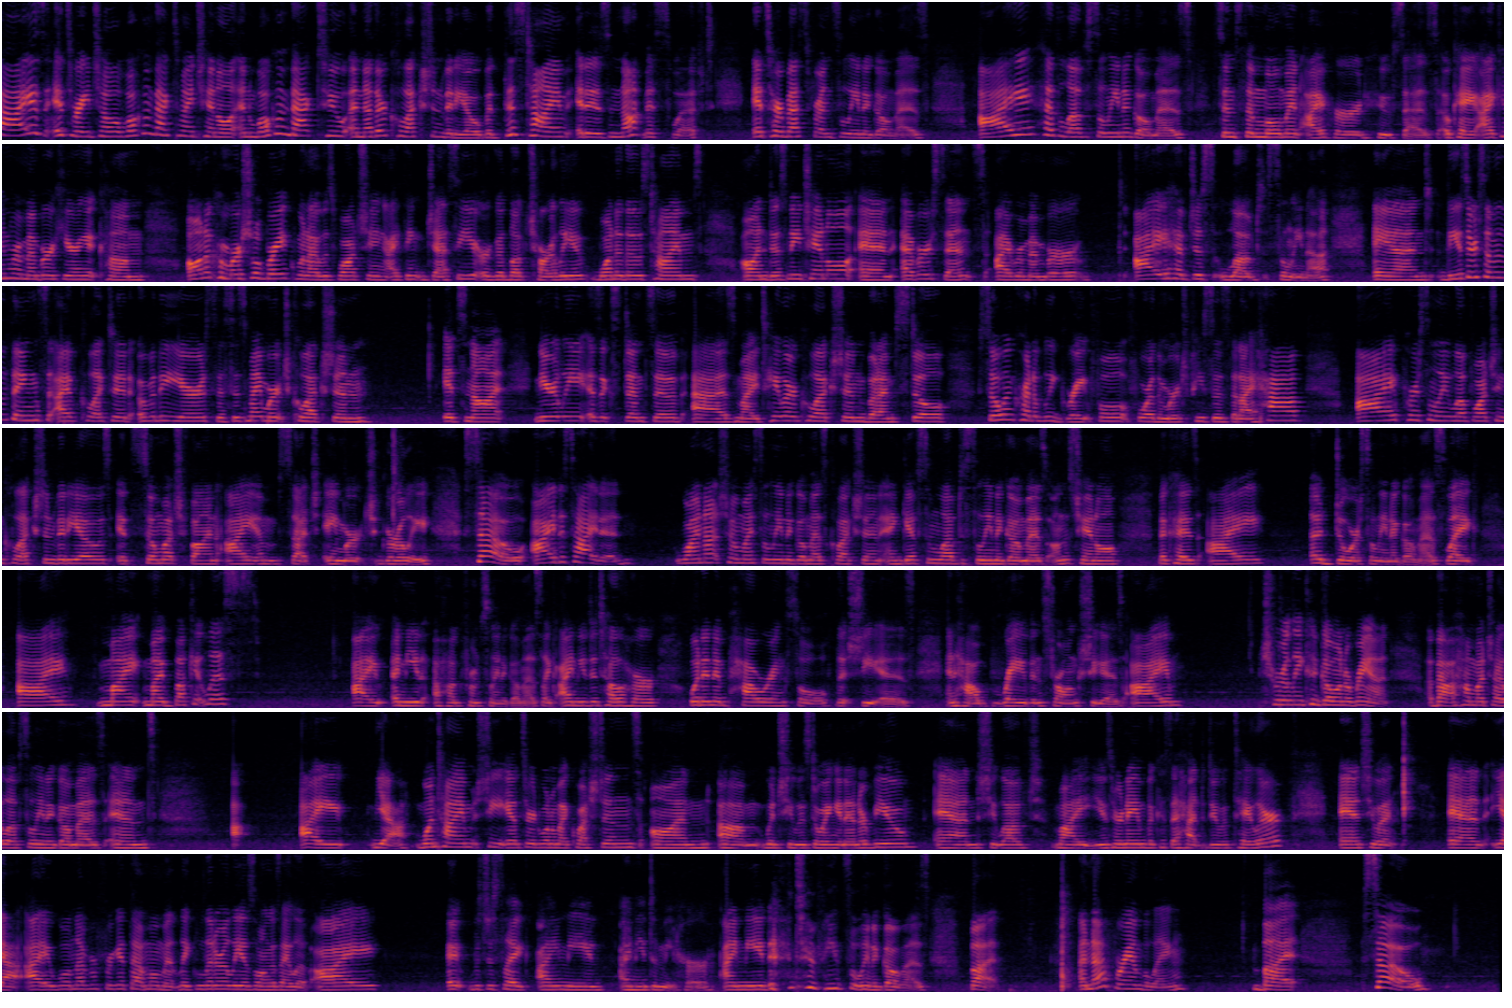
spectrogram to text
guys, it's Rachel. Welcome back to my channel and welcome back to another collection video, but this time it is not Miss Swift, it's her best friend Selena Gomez. I have loved Selena Gomez since the moment I heard Who Says. Okay, I can remember hearing it come on a commercial break when I was watching, I think Jessie or Good Luck Charlie one of those times on Disney Channel and ever since I remember I have just loved Selena and these are some of the things I've collected over the years. This is my merch collection. It's not nearly as extensive as my Taylor collection, but I'm still so incredibly grateful for the merch pieces that I have. I personally love watching collection videos. It's so much fun. I am such a merch girly. So I decided why not show my Selena Gomez collection and give some love to Selena Gomez on this channel because I adore Selena Gomez. Like, I, my, my bucket list, I, I need a hug from Selena Gomez. Like, I need to tell her what an empowering soul that she is and how brave and strong she is. I truly could go on a rant about how much I love Selena Gomez and I, I yeah, one time she answered one of my questions on um, when she was doing an interview and she loved my username because it had to do with Taylor and she went, and yeah, I will never forget that moment, like literally as long as I live. I, it was just like, I need, I need to meet her. I need to meet Selena Gomez. But enough rambling. But so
